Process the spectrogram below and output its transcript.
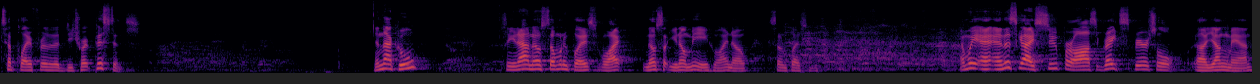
to play for the Detroit Pistons. Isn't that cool? So you now know someone who plays. Well, I know you know me, who I know someone plays. and we and, and, this guy's super awesome, great spiritual uh, young man.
